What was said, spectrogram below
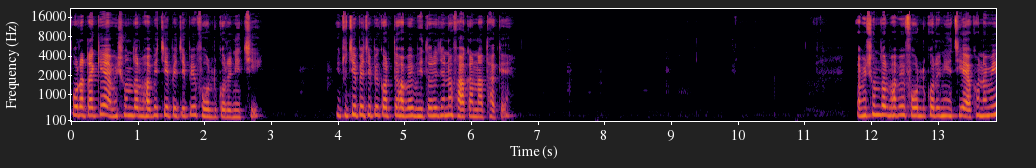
পোড়াটাকে আমি সুন্দরভাবে চেপে চেপে ফোল্ড করে নিচ্ছি। একটু চেপে চেপে করতে হবে, ভিতরে যেন ফাঁকা না থাকে। আমি সুন্দরভাবে ফোল্ড করে নিয়েছি, এখন আমি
